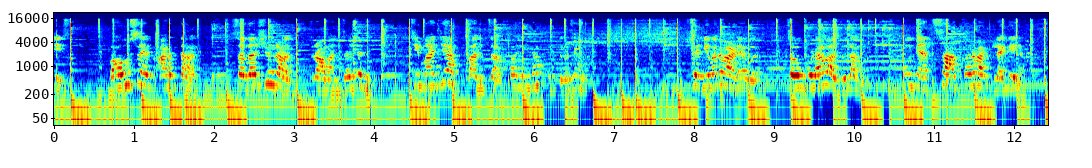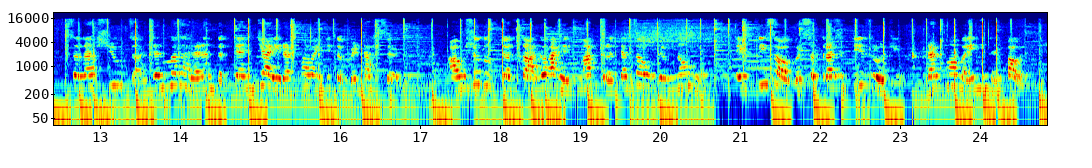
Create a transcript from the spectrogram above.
तीस. भाऊसाहेब अर्थात सदाशिवराव रावांचा जन्म. चिमाजी आप्पांचा पहिला पुत्र झाला. शनिवार वाड्यावर चौघडा वाजू लागला. पुण्यात साखर वाटला गेला. सदाशिवचा जन्म झाल्यानंतर त्यांची आई रखमाबाईंची तब्येत ढासळली. औषध उपचार चालू आहेत मात्र त्याचा उपयोग न होऊन एकतीस ऑगस्ट सतराशे तीस रोजी रखमाबाई निधन पावल्या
